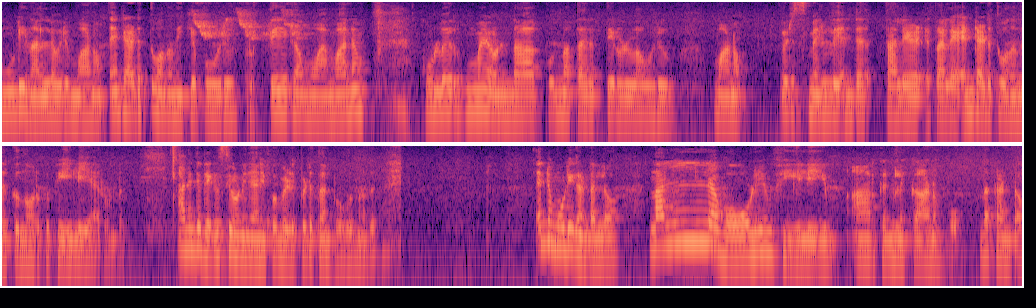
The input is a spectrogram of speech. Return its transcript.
മുടി നല്ല ഒരു മണം. എന്റെ അടുത്ത് വന്ന് നിൽക്കുമ്പോൾ ഒരു പ്രത്യേക മനം കുളിർമയുണ്ടാക്കുന്ന തരത്തിലുള്ള ഒരു മണം ഒരു സ്മെല്ല് എന്റെ തല തല എന്റെ അടുത്ത് വന്ന് നിൽക്കുന്നവർക്ക് ഫീൽ ചെയ്യാറുണ്ട്. അതിന്റെ രഹസ്യമാണ് ഞാനിപ്പം വെളിപ്പെടുത്താൻ പോകുന്നത്. എന്റെ മുടി കണ്ടല്ലോ നല്ല വോളിയം ഫീൽ ചെയ്യും ആർക്കെങ്കിലും കാണുമ്പോൾ. ഇതാ കണ്ടോ?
